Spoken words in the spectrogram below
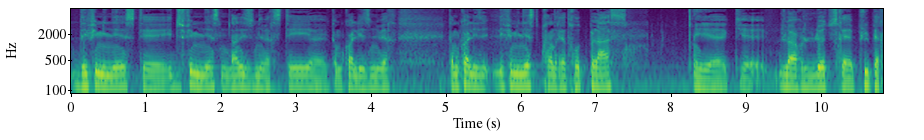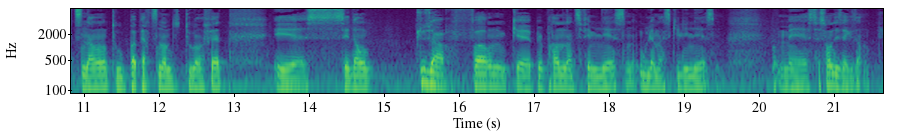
des féministes et du féminisme dans les universités, euh, comme quoi les univers, comme quoi les, les, féministes prendraient trop de place et euh, que leur lutte serait plus pertinente ou pas pertinente du tout en fait. Et euh, c'est donc plusieurs formes que peut prendre l'antiféminisme ou le masculinisme, mais ce sont des exemples.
